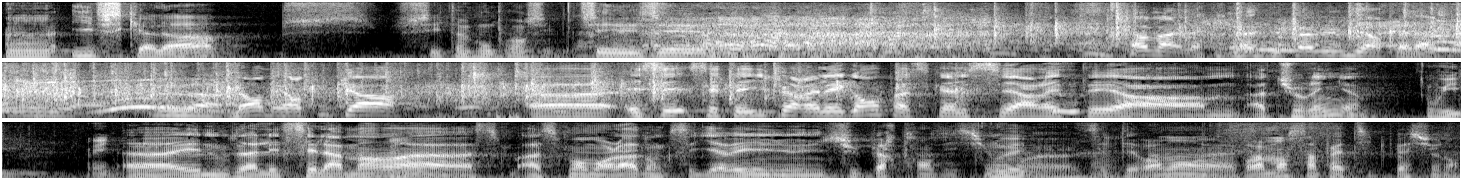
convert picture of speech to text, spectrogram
Un if scala, c'est incompréhensible. C'est, Pas mal, j'ai pas vu venir celle-là. Non, mais en tout cas, euh, et c'était hyper élégant parce qu'elle s'est arrêtée à, à Turing. Oui. Euh, et nous a laissé la main à, ce- à ce moment-là, donc il y avait une, une super transition. Oui. euh, C'était vraiment, euh, vraiment sympathique, passionnant.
